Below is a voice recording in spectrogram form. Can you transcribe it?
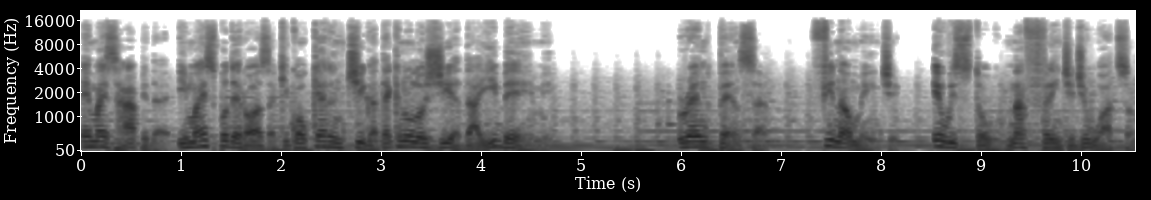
é mais rápida e mais poderosa que qualquer antiga tecnologia da IBM. Rand pensa: finalmente, eu estou na frente de Watson.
